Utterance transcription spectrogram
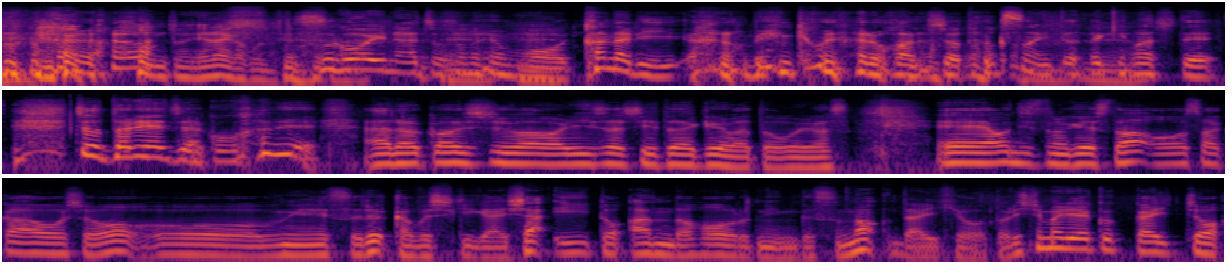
本当にえらい額になってます。すごいな、ちょっとその辺もかなりあの勉強になるお話をたくさんいただきまして、ちょっととりあえずはここであの今週は終わりにさせていただければと思います。えー、本日のゲストは大阪王将を運営する株式会社イートホールディングスの代表取締役会長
